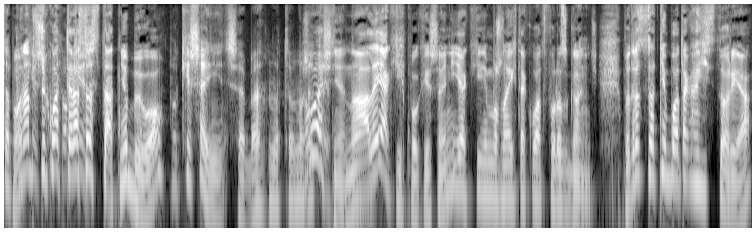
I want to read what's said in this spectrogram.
No bo na przykład teraz ostatnio było, Po kieszeni trzeba, no to może... no właśnie, no ale jakich po kieszeni, jak nie można ich tak łatwo rozgonić? Bo teraz ostatnio była taka historia,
